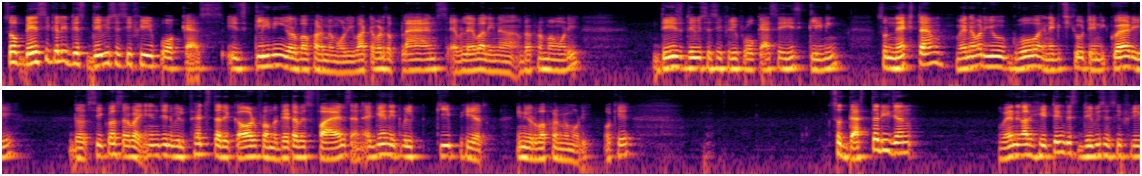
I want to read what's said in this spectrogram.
so basically this dbcc cache is cleaning your buffer memory whatever the plans available in a buffer memory this dbcc free is cleaning. So next time whenever you go and execute any query the SQL Server engine will fetch the record from the database files and again it will keep here in your buffer memory okay? So that's the reason when you are hitting this dbcc free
